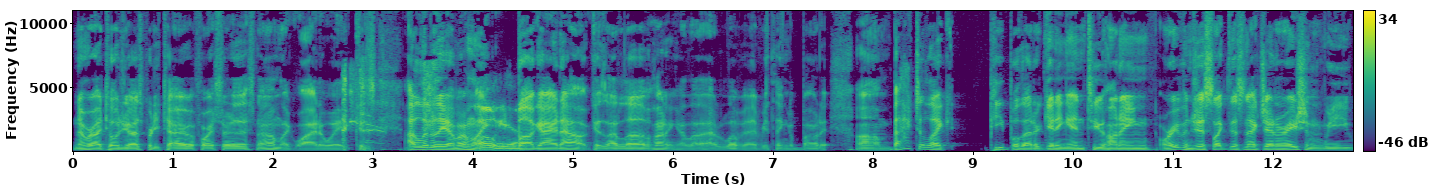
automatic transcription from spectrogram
Remember, I told you I was pretty tired before I started this. Now I'm like wide awake because I literally am. I'm like oh, yeah. bug eyed out because I love hunting. I love, I love everything about it. Um, back to like people that are getting into hunting, or even just like this next generation. We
